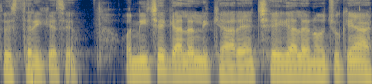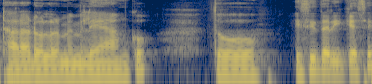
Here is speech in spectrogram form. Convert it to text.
तो इस तरीके से। और नीचे गैलन लिखे आ रहे हैं। छः गैलन हो चुके हैं, अठारह डॉलर में मिले हैं हमको। तो इसी तरीके से।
